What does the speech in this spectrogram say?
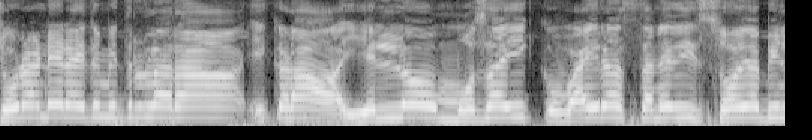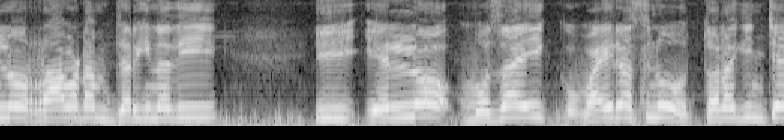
చూడండి రైతు మిత్రులారా ఇక్కడ ఎల్లో మొజాయిక్ వైరస్ అనేది సోయాబీన్లో రావడం జరిగినది. ఈ ఎల్లో మొజాయిక్ వైరస్ను తొలగించే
